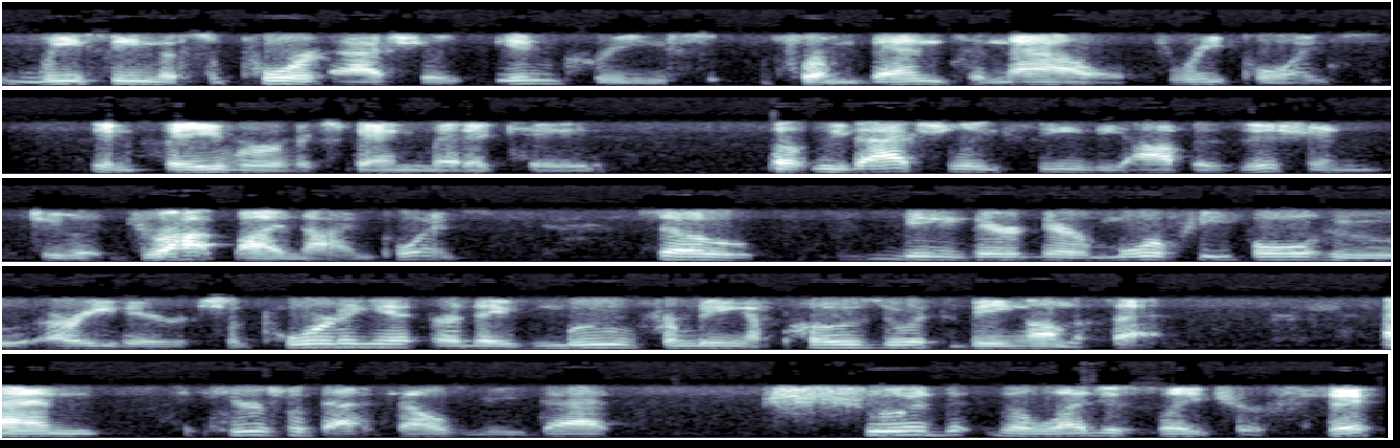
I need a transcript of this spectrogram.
we've seen the support actually increase from then to now three points in favor of expanding Medicaid, but we've actually seen the opposition to it drop by nine points. So, meaning there there are more people who are either supporting it or they've moved from being opposed to it to being on the fence. And here's what that tells me: that should the legislature fix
